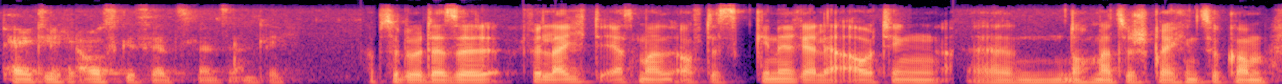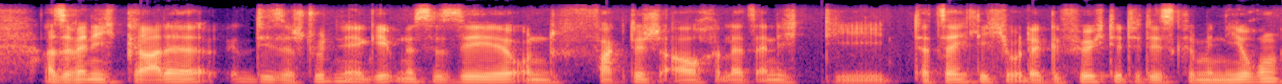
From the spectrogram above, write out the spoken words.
täglich ausgesetzt letztendlich. Absolut. Also vielleicht erstmal auf das generelle Outing äh, nochmal zu sprechen zu kommen. Also wenn ich gerade diese Studienergebnisse sehe und faktisch auch letztendlich die tatsächliche oder gefürchtete Diskriminierung,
